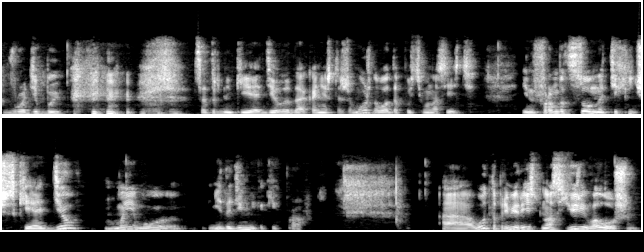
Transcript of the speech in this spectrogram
Вроде бы. Сотрудники и отделы, да, конечно же, можно. Вот, допустим, у нас есть информационно-технический отдел, мы ему не дадим никаких прав. А вот, например, есть у нас Юрий Волошин.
